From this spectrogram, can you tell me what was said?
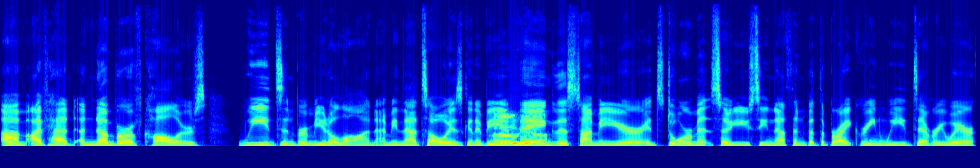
Um, I've had a number of callers. Weeds in Bermuda lawn. I mean, that's always going to be Oh, a yeah. thing this time of year. It's dormant, so you see nothing but the bright green weeds everywhere.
